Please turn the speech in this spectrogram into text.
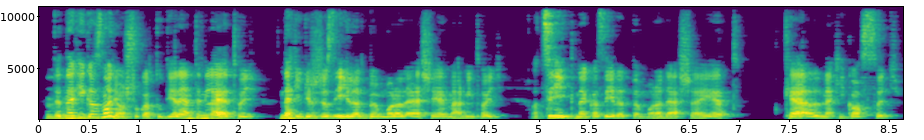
Uh-huh. Tehát nekik az nagyon sokat tud jelenteni, lehet, hogy nekik is az életben maradásért, mármint hogy a cégnek az életben maradásáért kell nekik az, hogy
